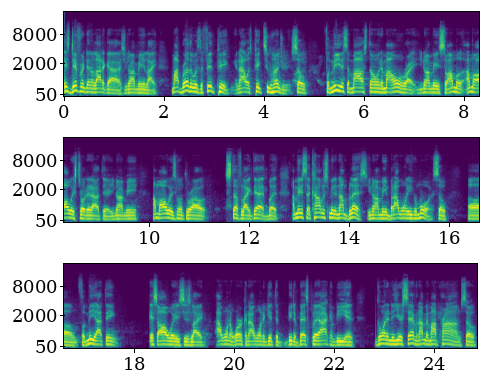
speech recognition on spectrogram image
it's different than a lot of guys. You know what I mean? Like my brother was the fifth pick, and I was picked 200. So for me, it's a milestone in my own right. You know what I mean? So I'm a I'm a always throw that out there. You know what I mean? I'm always gonna throw out stuff like that. But I mean, it's an accomplishment, and I'm blessed. You know what I mean? But I want even more. So um, for me, I think it's always just like I want to work and I want to get to be the best player I can be. And going into year seven, I'm in my prime. So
